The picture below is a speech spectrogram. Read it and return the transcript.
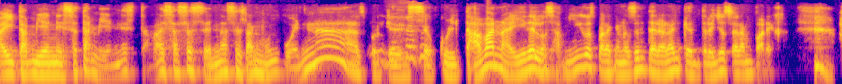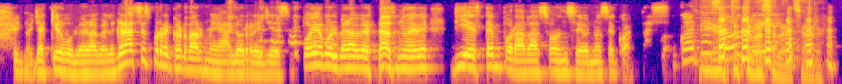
Ahí también, esa también estaba, esas escenas eran muy buenas porque se ocultaban ahí de los amigos para que no se enteraran que entre ellos eran pareja. Ay, no, ya quiero volver a ver. Gracias por recordarme a los Reyes. Voy a volver a ver las nueve, diez temporadas, once o no sé cuántas. ¿Cu- ¿Cuántas son? te vas a eh? lanzar.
